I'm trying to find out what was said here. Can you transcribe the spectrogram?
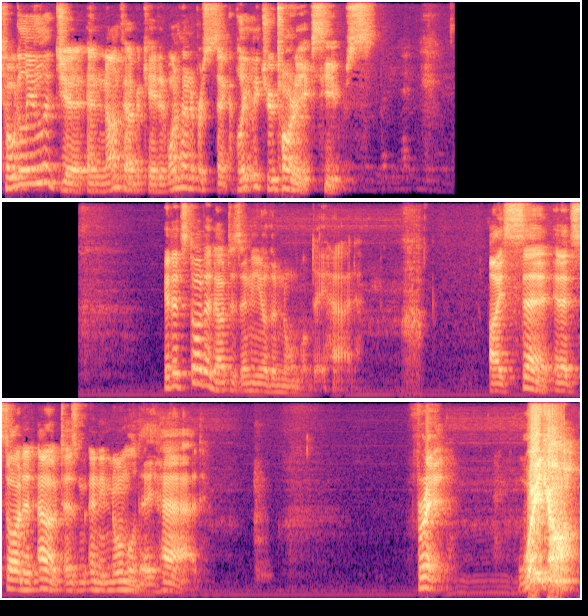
totally legit and non-fabricated, 100% completely true tardy excuse. It had started out as any other normal day had. I said it had started out as any normal day had. Phredd, wake up!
